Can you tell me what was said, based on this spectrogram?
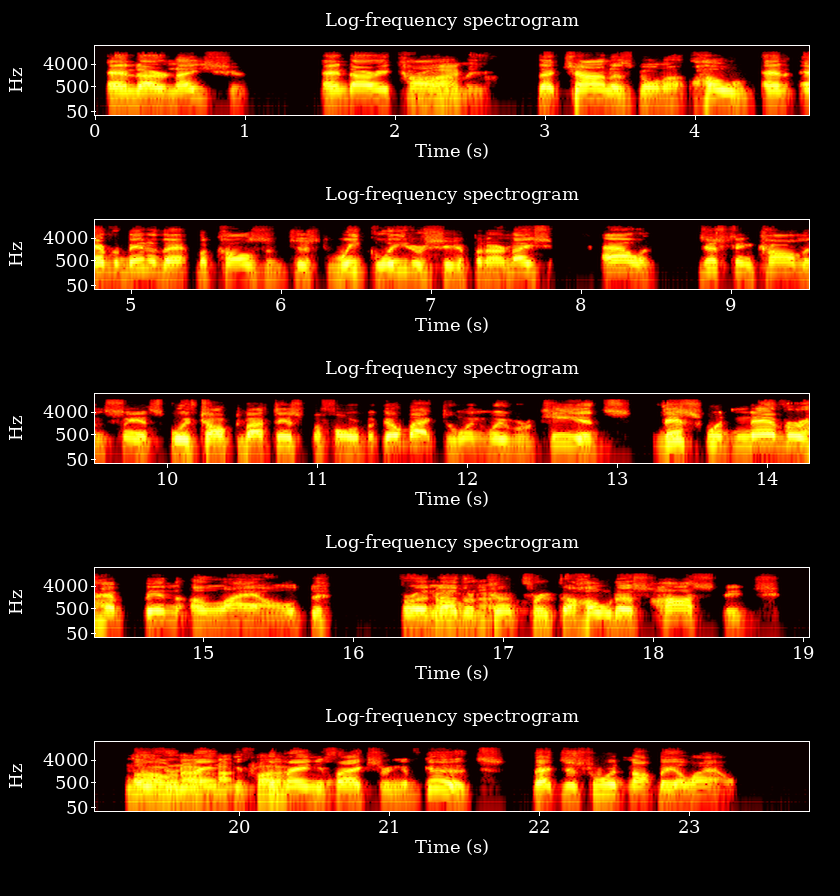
and our nation and our economy that China's going to hold. And every bit of that because of just weak leadership in our nation. Alan, just in common sense, we've talked about this before, but go back to when we were kids. This would never have been allowed for oh, another no. country to hold us hostage No, over no, manu- the manufacturing of goods. That just would not be allowed.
